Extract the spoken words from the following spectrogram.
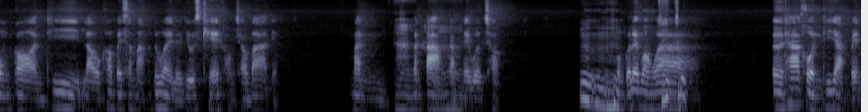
องค์กรที่เราเข้าไปสมัครด้วยหรือ use case ของชาวบ้านเนี่ย มันอ่ามันต่างกับในเวิร์กช็อปอืมอืมอืผมก็เลยมองว่าซึ่งซึ่งเออถ้าคนที่อยากเป็น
